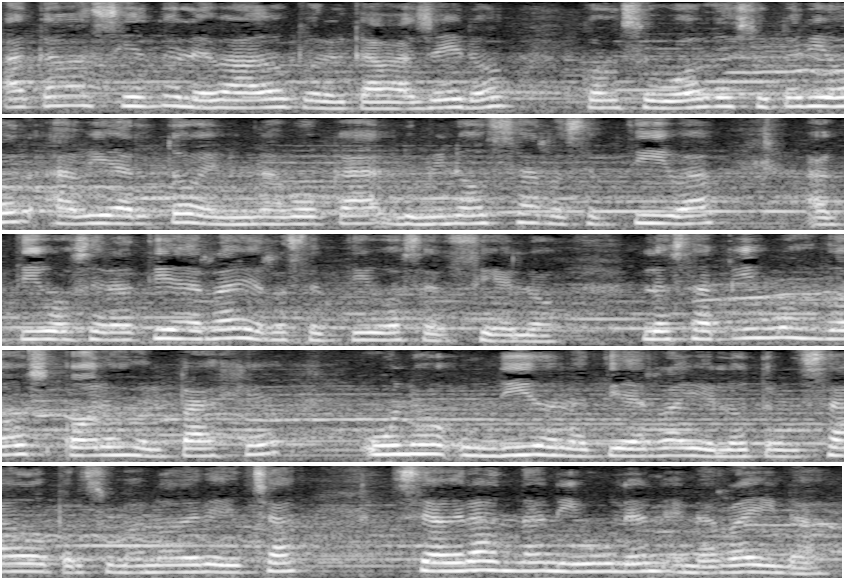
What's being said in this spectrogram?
acaba siendo elevado por el caballero con su borde superior abierto en una boca luminosa, receptiva, activos en la tierra y receptivos el cielo. Los antiguos dos oros del paje, uno hundido en la tierra y el otro alzado por su mano derecha, se agrandan y unen en la reina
